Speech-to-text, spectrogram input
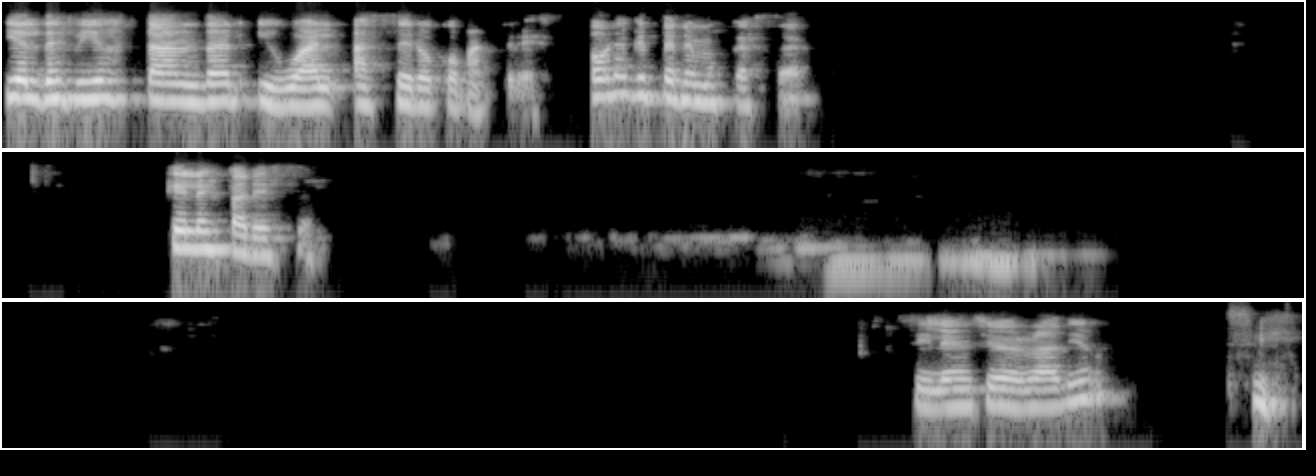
y el desvío estándar igual a 0,3. Ahora, ¿qué tenemos que hacer? ¿Qué les parece? Silencio de radio. Sí.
